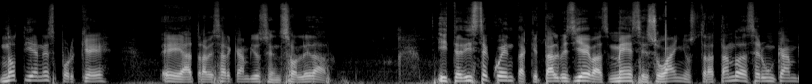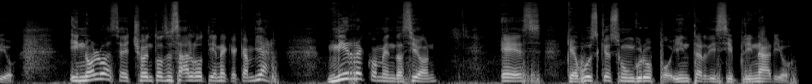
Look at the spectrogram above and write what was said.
no tienes por qué eh, atravesar cambios en soledad, y te diste cuenta que tal vez llevas meses o años tratando de hacer un cambio y no lo has hecho, entonces algo tiene que cambiar. Mi recomendación es que busques un grupo interdisciplinario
